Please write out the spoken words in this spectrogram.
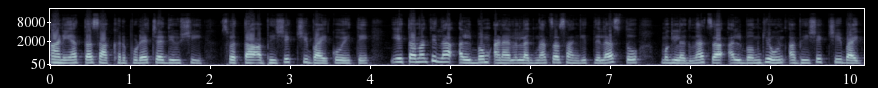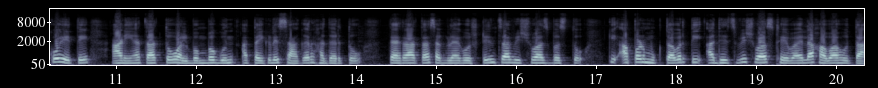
आणि आता साखरपुड्याच्या दिवशी स्वतः अभिषेकची बायको येते. येताना तिला अल्बम आणायला लग्नाचा सांगितलेला असतो. मग लग्नाचा अल्बम घेऊन अभिषेकची बायको येते आणि आता तो अल्बम बघून आता इकडे सागर हादरतो. त्याला आता सगळ्या गोष्टींचा विश्वास बसतो की आपण मुक्तावरती आधीच विश्वास ठेवायला हवा होता.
